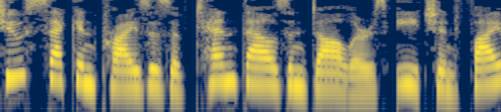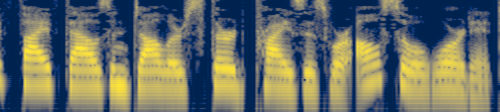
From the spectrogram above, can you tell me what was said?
Two second prizes of $10,000 each and five $5,000 third prizes were also awarded.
